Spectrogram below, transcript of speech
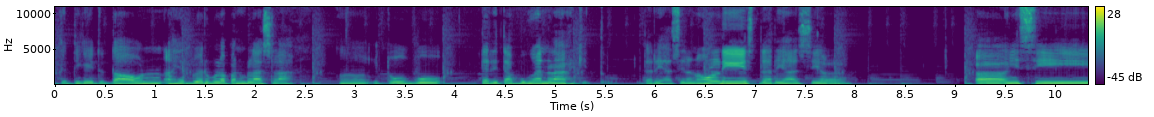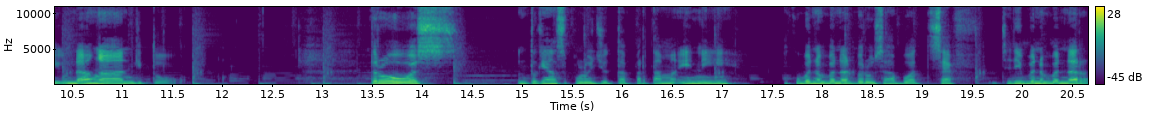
Ketika itu tahun akhir 2018 lah. Hmm, itu bu dari tabungan lah gitu. Dari hasil nulis dari hasil uh, ngisi undangan gitu. Terus untuk yang 10 juta pertama ini aku benar-benar berusaha buat save. Jadi benar-benar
